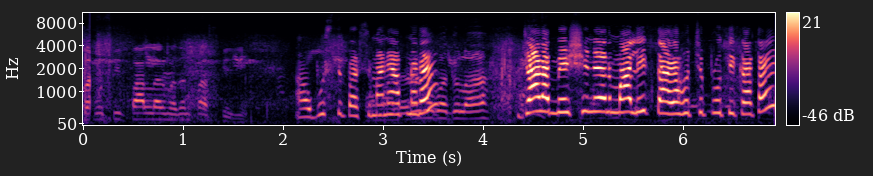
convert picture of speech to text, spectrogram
প্রতি পাল্লার মতন পাঁচ কেজি। বুঝতে পারছি। মানে আপনারা যারা মেশিনের মালিক তারা হচ্ছে প্রতি কাটায়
